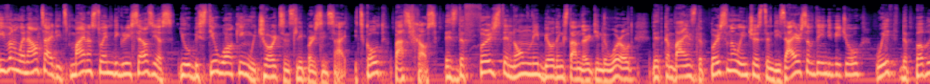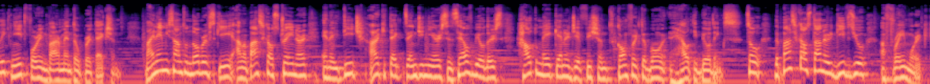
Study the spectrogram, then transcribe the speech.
even when outside it's minus 20 degrees Celsius, you will be still walking with shorts and slippers inside. It's called Passive House. That's the first and only building standard in the world that combines the personal interests and desires of the individual with the public need for environmental protection. My name is Anton Dobrevski, I'm a House trainer and I teach architects, engineers and self-builders how to make energy efficient, comfortable and healthy buildings. So the Passive House standard gives you a framework.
